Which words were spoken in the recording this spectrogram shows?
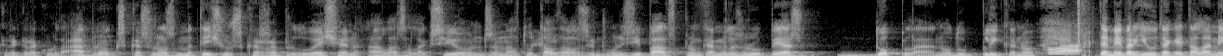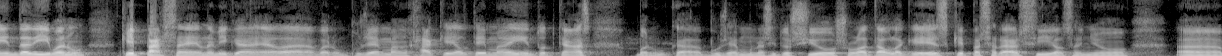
crec recordar, uh -huh. que són els mateixos que es reprodueixen a les eleccions, en el total de les eleccions municipals, però en canvi les europees doble, no? duplica, no? Clar. També perquè hi ha hagut aquest element de dir, bueno, què passa, eh, una mica, eh, la, bueno, posem en jaque el tema i en tot cas, bueno, que posem una situació sobre la taula que és què passarà si el senyor eh,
